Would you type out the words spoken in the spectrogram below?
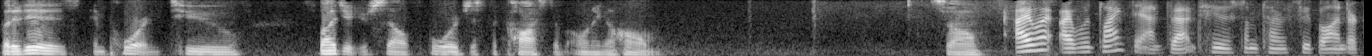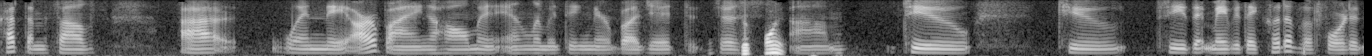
But it is important to budget yourself for just the cost of owning a home. So I, w- I would like to add that too. Sometimes people undercut themselves uh, when they are buying a home and, and limiting their budget just um, to to see that maybe they could have afforded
